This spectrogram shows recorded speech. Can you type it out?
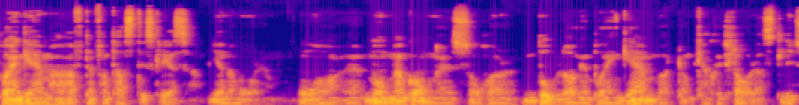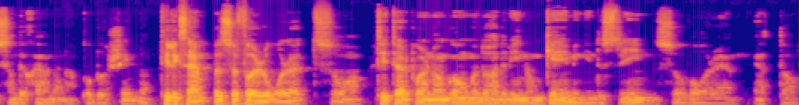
på NGM har haft en fantastisk resa genom åren. Och eh, många gånger så har bolagen på NGM varit de kanske klarast lysande stjärnorna på börshimlen. Till exempel så förra året så tittade jag på det någon gång och då hade vi inom gamingindustrin så var det ett av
